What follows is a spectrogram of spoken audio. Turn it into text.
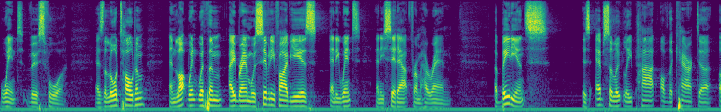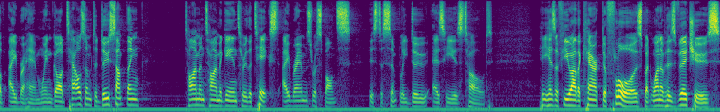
went, verse 4. As the Lord told him, and Lot went with him. Abraham was 75 years, and he went and he set out from Haran. Obedience is absolutely part of the character of Abraham. When God tells him to do something, time and time again through the text, Abraham's response is to simply do as he is told. He has a few other character flaws, but one of his virtues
